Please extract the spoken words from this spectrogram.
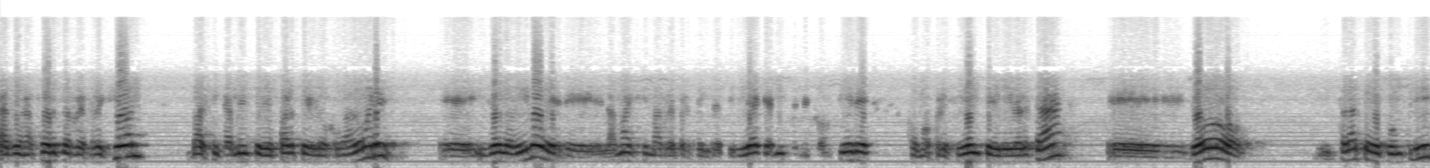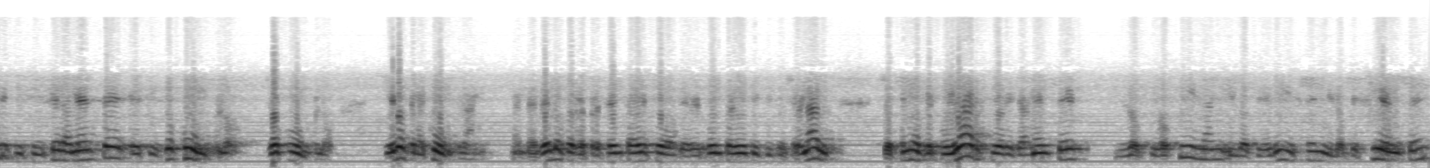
haga una fuerte reflexión básicamente de parte de los jugadores eh, y yo lo digo desde la máxima representatividad que a mí se me confiere como presidente de Libertad, eh, yo trato de cumplir y sinceramente, es yo cumplo, yo cumplo, quiero que me cumplan, ¿me entendés lo que representa eso desde el punto de vista institucional? Yo tengo que cuidar teóricamente lo que opinan y lo que dicen y lo que sienten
